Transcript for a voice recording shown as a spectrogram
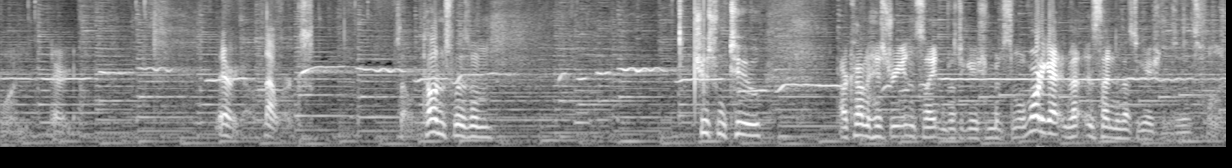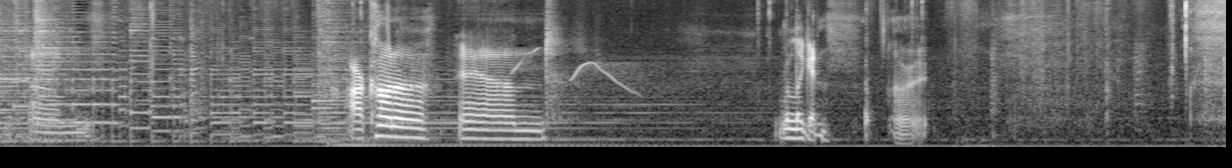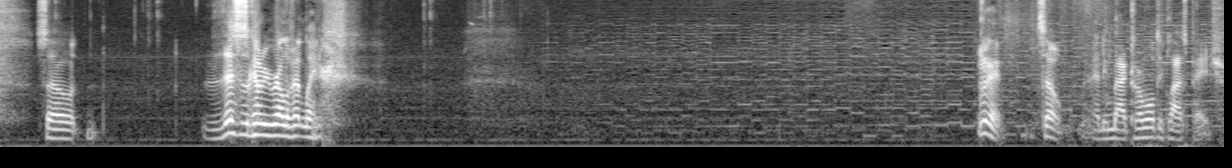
one. There we go. There we go. That works. So intelligence wisdom. Choose from two. Arcana history insight investigation medicine. We've already got inve insight and investigation so that's fine. Um, arcana and religion. All right So this is going to be relevant later. okay, so heading back to our multi-class page.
